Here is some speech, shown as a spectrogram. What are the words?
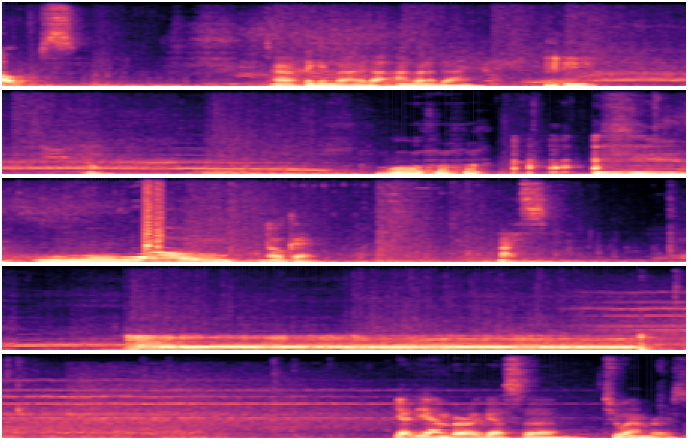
Oops. I don't think I'm gonna die. I'm gonna die. Whoa. Okay. Nice. Yeah, the ember, I guess, uh, two embers.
